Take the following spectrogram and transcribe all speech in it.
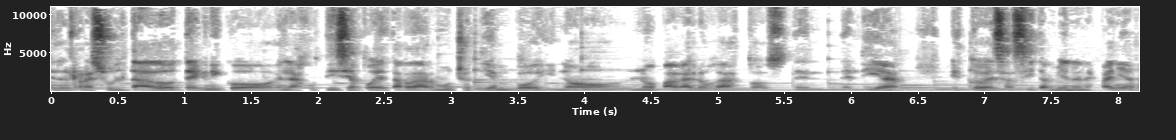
el resultado técnico en la justicia puede tardar mucho tiempo y no, no paga los gastos del, del día. ¿Esto es así también en España?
